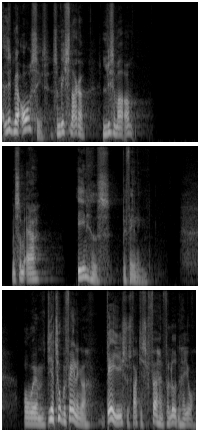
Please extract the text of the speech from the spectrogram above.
er lidt mere overset, som vi ikke snakker lige så meget om, men som er enhedsbefalingen. Og øh, de her to befalinger gav Jesus faktisk, før han forlod den her jord.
